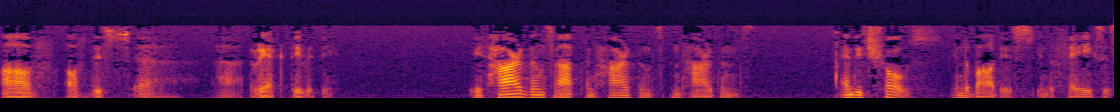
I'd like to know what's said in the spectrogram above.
of, of this uh, uh, reactivity. It hardens up and hardens and hardens. And it shows in the bodies, in the faces.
